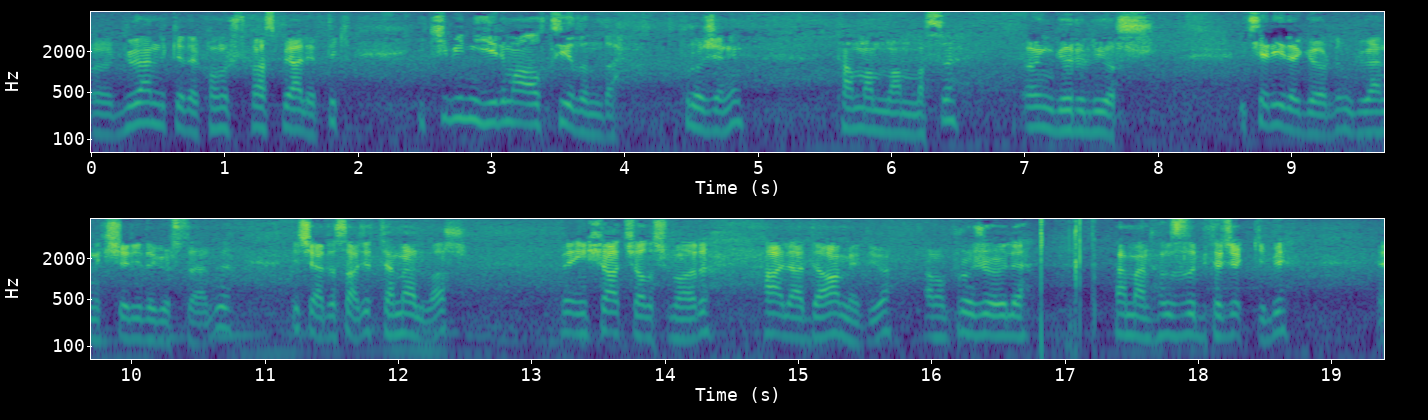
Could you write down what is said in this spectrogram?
E, güvenlikle de konuştuk, hasbihal ettik. 2026 yılında projenin tamamlanması öngörülüyor. İçeriği de gördüm, güvenlik içeriği de gösterdi. İçeride sadece temel var ve inşaat çalışmaları hala devam ediyor. Ama proje öyle hemen hızlı bitecek gibi ee,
